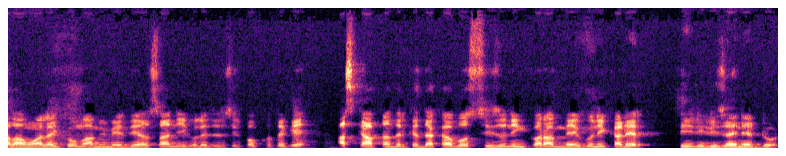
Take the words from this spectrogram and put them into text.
সালামু আলাইকুম, আমি মেহেদি হাসান ইগল এজেন্সির পক্ষ থেকে। আজকে আপনাদেরকে দেখাবো সিজনিং করা মেহগনি কার্ডের থ্রি ডিজাইনের ডোর।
